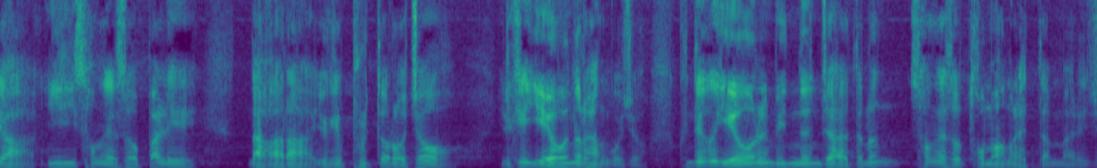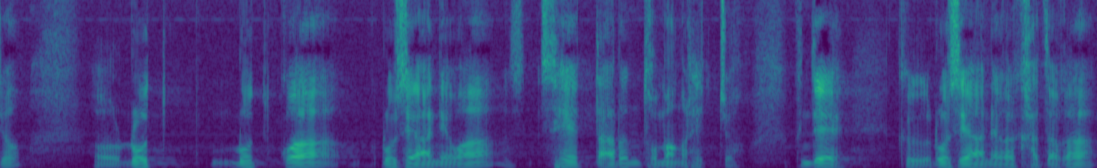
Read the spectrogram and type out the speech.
야, 이 성에서 빨리 나가라. 여기 불 떨어져. 이렇게 예언을 한 거죠. 근데 그 예언을 믿는 자들은 성에서 도망을 했단 말이죠. 어, 롯, 롯과 롯의 아내와 세 딸은 도망을 했죠. 근데 그 롯의 아내가 가다가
